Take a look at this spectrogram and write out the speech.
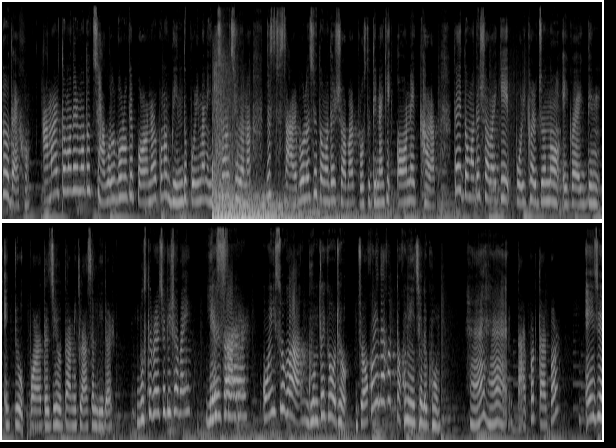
তো দেখো, আমার তোমাদের মতো ছাগল গরুকে পড়ানোর কোনো বিন্দু পরিমাণ ইচ্ছাও ছিল না। জাস্ট স্যার বলেছে তোমাদের সবার প্রস্তুতি নাকি অনেক খারাপ। তাই তোমাদের সবাইকে পরীক্ষার জন্য এই কয়েকদিন একটু পড়াতে, যেহেতু আমি ক্লাসের লিডার বুঝতে পেরেছ কি সবাই? স্যার ওই সুগা, ঘুম থেকে ওঠো। যখনই দেখো, তখনই এই ছেলে ঘুম। হ্যাঁ হ্যাঁ। তারপর তারপর? এই যে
